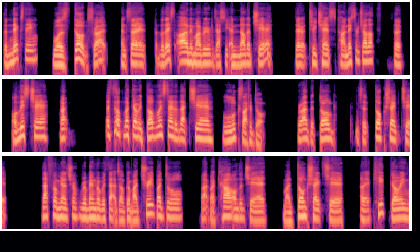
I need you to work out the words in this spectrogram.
The next thing was dogs, right? And so the next item in my room is actually another chair. There are two chairs kind of next to each other. So on this chair, right? Let's not let go with dog. Let's say that that chair looks like a dog, right? The dog, it's a dog shaped chair. That's what I'm going to remember with that. So I've got my tree at my door, right? My car on the chair, my dog shaped chair. And I keep going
